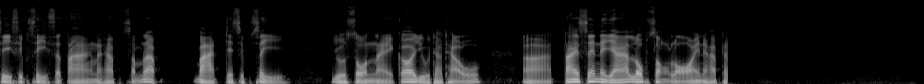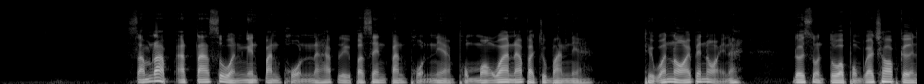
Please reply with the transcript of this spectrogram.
44 สตางค์นะครับสำหรับบาท 74 อยู่โซนไหนก็อยู่แถวๆใต้เส้นระยะลบ 200 นะครับสำหรับอัตราส่วนเงินปันผลนะครับ หรือเปอร์เซ็นต์ปันผลเนี่ยผมมองว่าณปัจจุบันเนี่ย ถือว่าน้อยไปหน่อยนะ โดยส่วนตัวผมก็ชอบเกิน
